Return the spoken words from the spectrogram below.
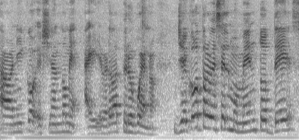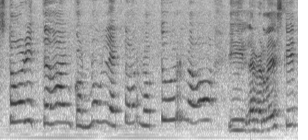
abanico echándome aire, ¿verdad? Pero bueno, llegó otra vez el momento de Story Time con un lector nocturno. Y la verdad es que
